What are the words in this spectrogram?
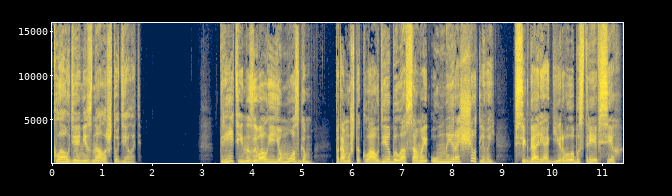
Клаудия не знала, что делать. Третий называл ее мозгом, потому что Клаудия была самой умной и расчетливой, всегда реагировала быстрее всех.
